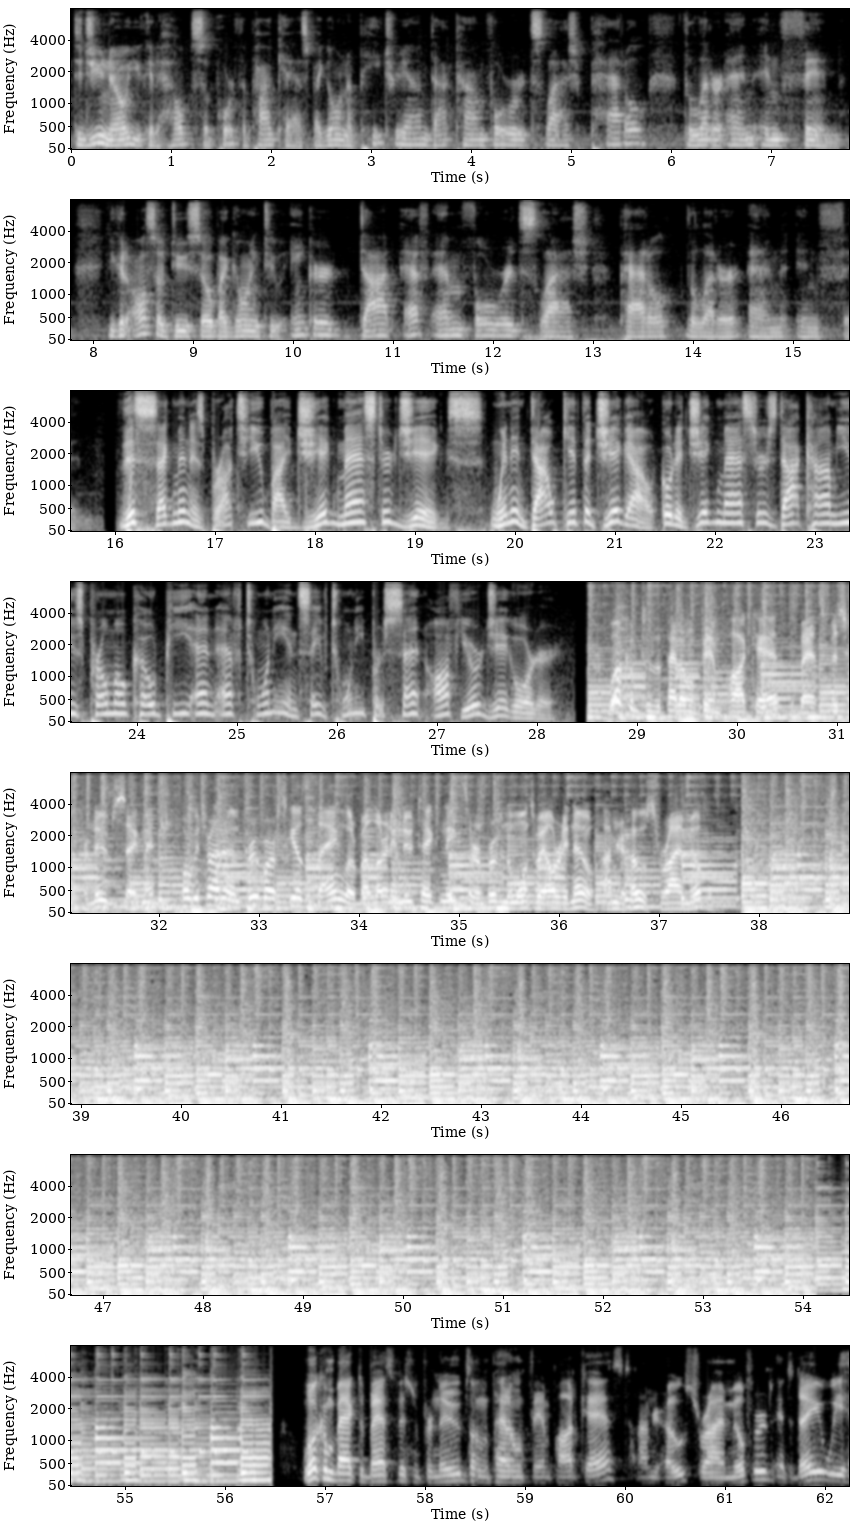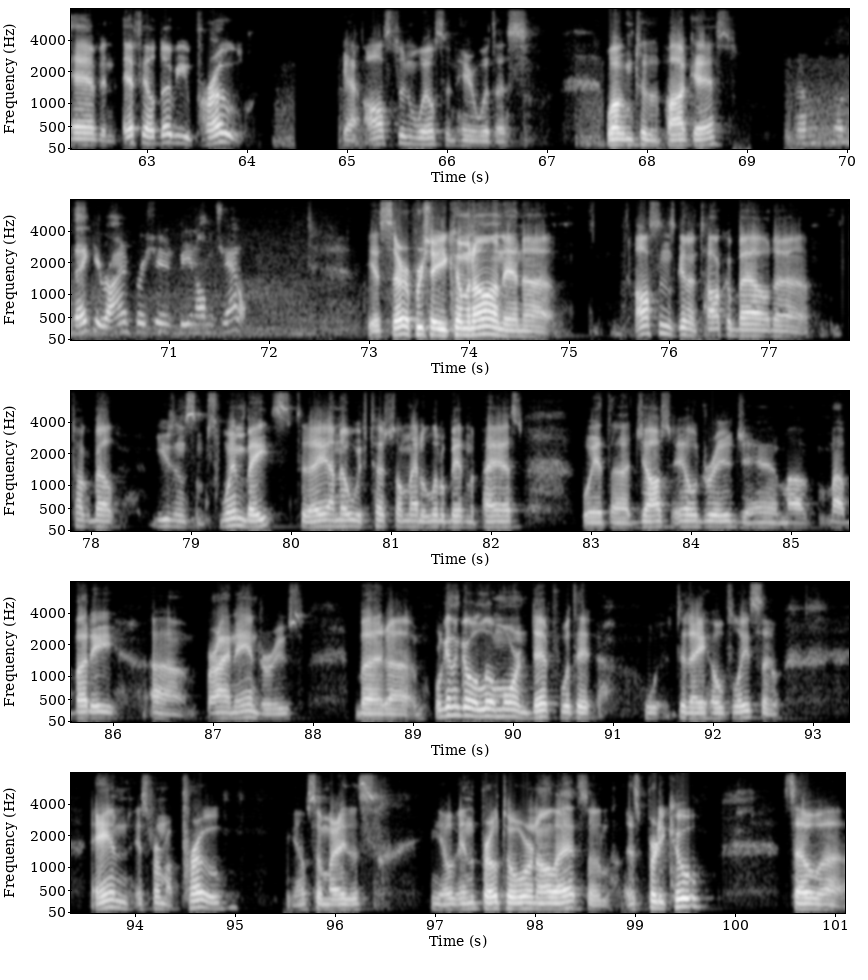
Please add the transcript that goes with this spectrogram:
Did you know you could help support the podcast by going to patreon.com forward slash paddle, the letter N, and fin? You could also do so by going to anchor.fm forward slash paddle, the letter N, in fin. This segment is brought to you by Jigmaster Jigs. When in doubt, get the jig out. Go to jigmasters.com, use promo code PNF20 and save 20% off your jig order. Welcome to the Paddle and Fin podcast, the bass fishing for noobs segment, where we try to improve our skills as an angler by learning new techniques or improving the ones we already know. I'm your host, Ryan Milford. Welcome back to Bass Fishing for Noobs on the Paddle and Fin podcast. I'm your host, Ryan Milford, and today we have an FLW Pro. We got Austin Wilson here with us. Welcome to the podcast. Well, thank you, Ryan. Appreciate it being on the channel. Yes, sir. Appreciate you coming on. And uh, Austin's going to talk about uh, talk about using some swim baits today. I know we've touched on that a little bit in the past with uh, Josh Eldridge and my my buddy um, Brian Andrews, but uh, we're going to go a little more in depth with it w- today, hopefully. So, and it's from a pro, you know, somebody that's you know in the pro tour and all that. So it's pretty cool. So, uh,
